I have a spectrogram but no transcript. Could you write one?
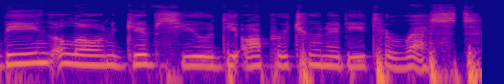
Being alone gives you the opportunity to rest.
